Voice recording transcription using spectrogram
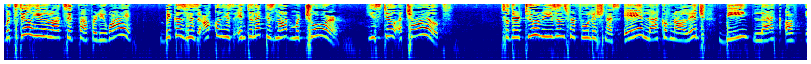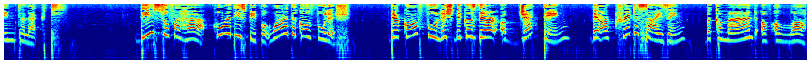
But still he will not sit properly. Why? Because his aql, his intellect is not mature. He's still a child. So there are two reasons for foolishness. A, lack of knowledge. B, lack of intellect. These sufaha, who are these people? Why are they called foolish? They're called foolish because they are objecting, they are criticizing the command of Allah.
